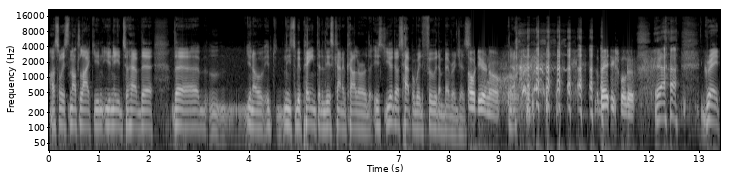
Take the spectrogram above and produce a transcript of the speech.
Also, it's not like you you need to have the the you know it needs to be painted in this kind of color. It's, you're just happy with food and beverages. Oh dear, no. the basics will do. Yeah, great.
